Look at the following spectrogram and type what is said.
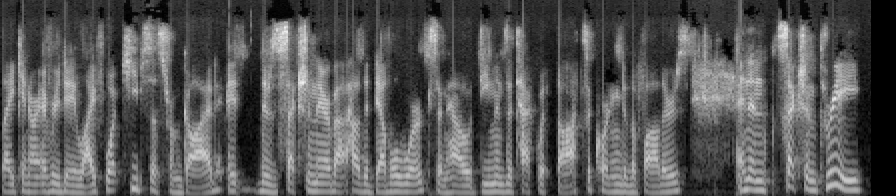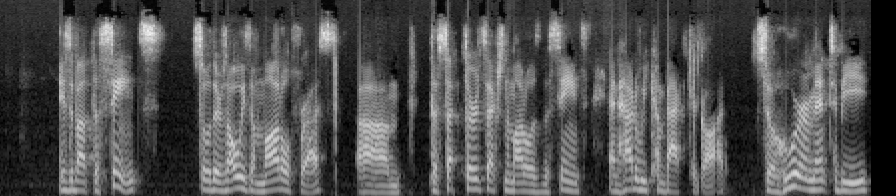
like in our everyday life, what keeps us from God. It, there's a section there about how the devil works and how demons attack with thoughts, according to the fathers. And then section three is about the saints. So there's always a model for us. Um, the se- third section of the model is the saints, and how do we come back to God? So who are meant to be,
